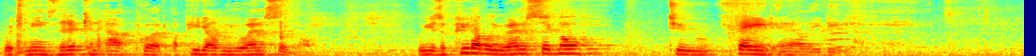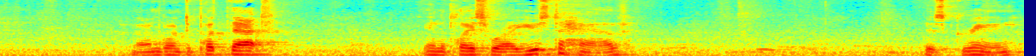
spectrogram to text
which means that it can output a PWM signal. We use a PWM signal to fade an LED. Now I'm going to put that in the place where I used to have this green.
